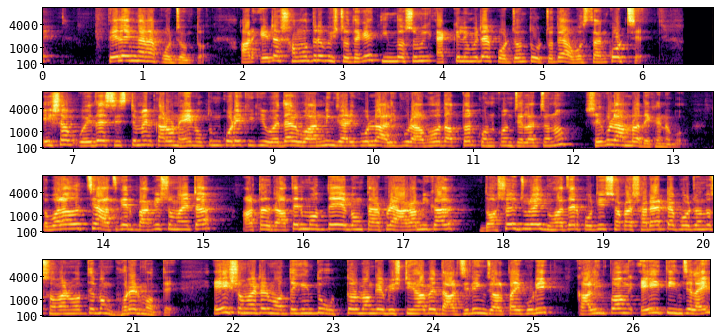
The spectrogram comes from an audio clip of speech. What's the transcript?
তেলেঙ্গানা পর্যন্ত। আর এটা সমুদ্রপৃষ্ঠ থেকে তিন দশমিক এক কিলোমিটার পর্যন্ত উচ্চতায় অবস্থান করছে। এইসব ওয়েদার সিস্টেমের কারণে নতুন করে কি কি ওয়েদার ওয়ার্নিং জারি করল আলিপুর আবহাওয়া দপ্তর, কোন কোন জেলার জন্য, সেগুলো আমরা দেখে নেব। তো বলা হচ্ছে আজকের বাকি সময়টা, অর্থাৎ রাতের মধ্যে এবং তারপরে আগামীকাল দশই জুলাই দু হাজার পঁচিশ সকাল সাড়ে আটটা পর্যন্ত সময়ের মধ্যে এবং ভোরের মধ্যে। এই সময়টার মধ্যে কিন্তু উত্তরবঙ্গে বৃষ্টি হবে দার্জিলিং, জলপাইগুড়ি, কালিম্পং, এই তিন জেলায়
